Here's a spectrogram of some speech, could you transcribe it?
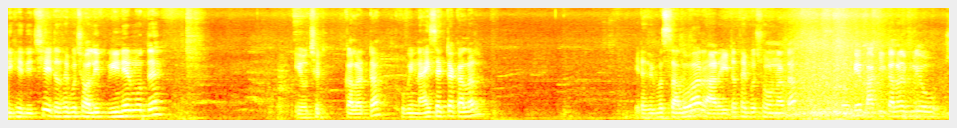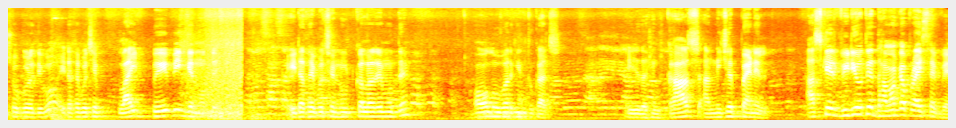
দেখিয়ে দিচ্ছি। এটা থাকবে হচ্ছে অলিভ গ্রিনের মধ্যে। এই হচ্ছে কালারটা খুবই নাইস একটা কালার এটা থাকবে সালোয়ার আর এটা থাকবে ওড়নাটা ওকে, বাকি কালারগুলিও শো করে দিব। এটা থাকবে হচ্ছে লাইট বেবি পিঙ্কের মধ্যে। এটা থাকবে হচ্ছে নুট কালারের মধ্যে। অল ওভার কিন্তু কাজ। এই যে দেখেন, কাজ আর নিচের প্যানেল আজকের ভিডিওতে ধামাকা প্রাইস থাকবে।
